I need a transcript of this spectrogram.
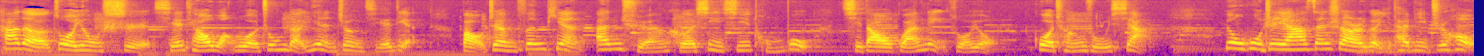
它的作用是协调网络中的验证节点，保证分片安全和信息同步，起到管理作用。过程如下：用户质押三十二个以太币之后，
